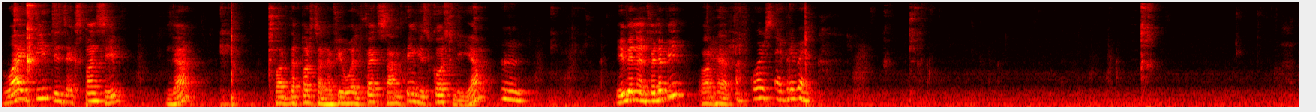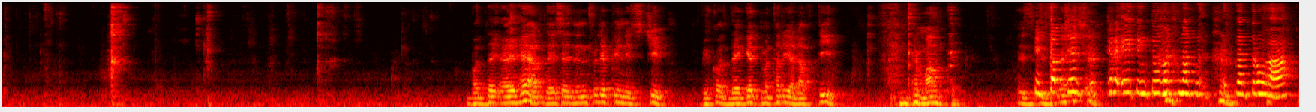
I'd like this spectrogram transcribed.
White tea is expensive? Yeah? For the person, if you will fix something, is costly, yeah? Mm. Even in Philippines or here? Of course, everywhere. But they, I heard they said in Philippines it's cheap because they get material of teeth from the mountain. It's, it's Creating too much. Not, it's not true, ha?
